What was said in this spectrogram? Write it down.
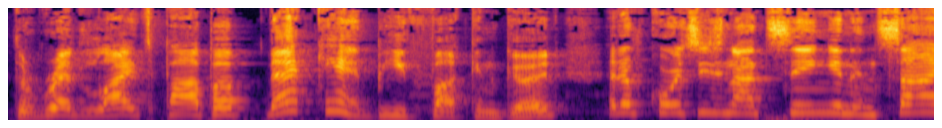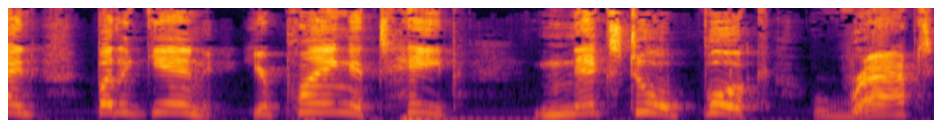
the red lights pop up. That can't be fucking good. And of course he's not seeing it inside, but again, you're playing a tape next to a book wrapped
